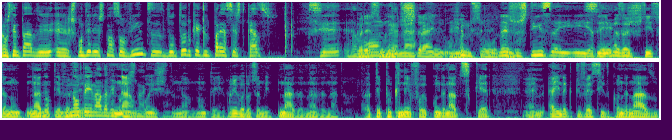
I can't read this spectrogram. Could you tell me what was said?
Vamos tentar eh, responder a este nosso ouvinte. Doutor, o que é que lhe parece este caso? Que se Parece muito na, estranho uma pessoa. na justiça e, e Sim, até. mas a justiça não, nada Não- teve a não ver. tem nada a ver com não, isto, não é? com isto, não, não tem. Rigorosamente, nada, nada, nada. Até porque nem foi condenado sequer. Ainda que tivesse sido condenado,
